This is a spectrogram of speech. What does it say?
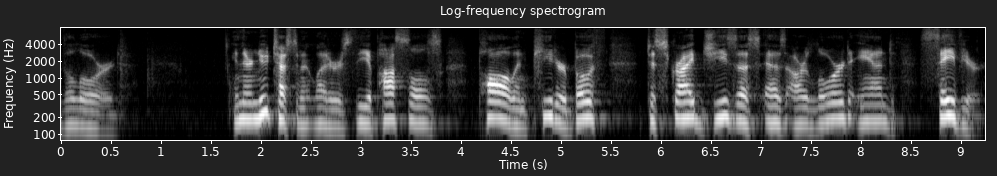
the Lord. In their New Testament letters, the apostles Paul and Peter both describe Jesus as our Lord and Savior.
